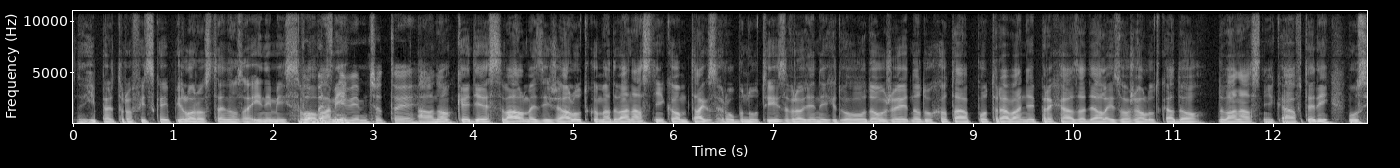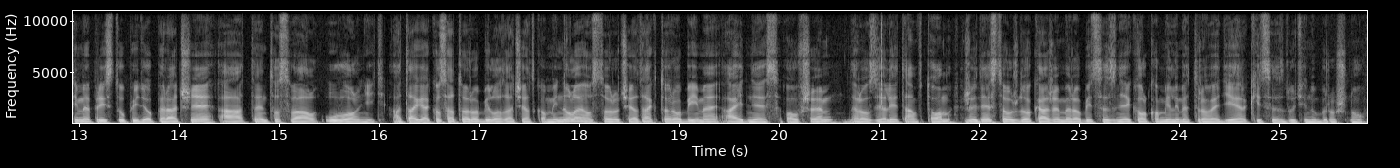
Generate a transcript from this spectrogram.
hypertrofickej pilorostenoze. Inými slovami, Vôbec neviem, čo to je. Áno, keď je sval medzi žalúdkom a dvanásnikom tak zhrubnutý z vrodených dôvodov, že jednoducho tá potrava neprechádza ďalej zo žalúdka do dvanásnika. A vtedy musíme pristúpiť operačne a tento sval uvoľniť. A tak, ako sa to robilo začiatkom minulého storočia, tak to robíme aj dnes. Ovšem, rozdiel je tam v tom, že dnes to už dokážeme robiť cez niekoľko milimetrové dierky cez dutinu brušnú.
